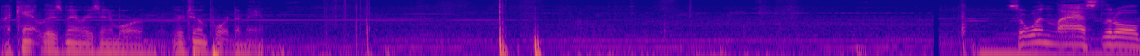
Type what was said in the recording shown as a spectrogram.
I can't lose memories anymore. They're too important to me. So one last little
